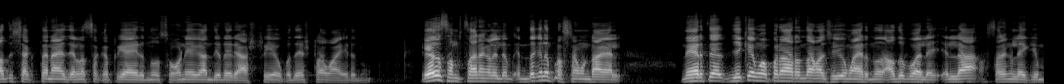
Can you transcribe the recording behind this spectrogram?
അതിശക്തനായ ജനറൽ സെക്രട്ടറി ആയിരുന്നു സോണിയാഗാന്ധിയുടെ രാഷ്ട്രീയ ഉപദേഷ്ടാവായിരുന്നു. ഏത് സംസ്ഥാനങ്ങളിലും എന്തെങ്കിലും പ്രശ്നമുണ്ടായാൽ നേരത്തെ ജി കെ മൂപ്പനാർ എന്താണോ ചെയ്യുമായിരുന്നത്? അതുപോലെ എല്ലാ സ്ഥലങ്ങളിലേക്കും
